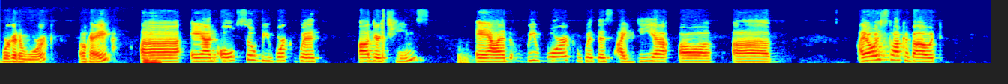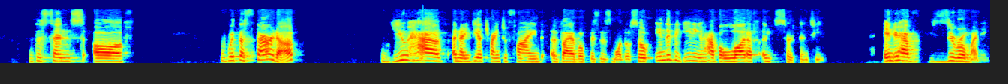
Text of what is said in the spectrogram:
we're going to work. Okay. Mm-hmm. Uh, and also, we work with other teams and we work with this idea of uh, I always talk about the sense of with a startup, you have an idea trying to find a viable business model. So in the beginning, you have a lot of uncertainty and you have zero money.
